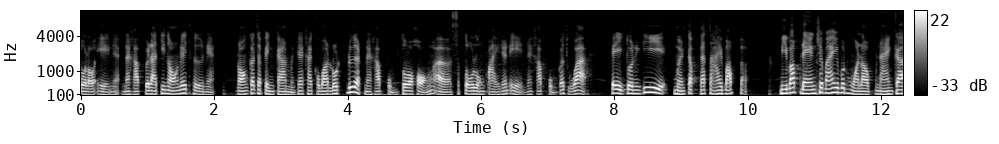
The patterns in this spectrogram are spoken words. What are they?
ตัวเราเองเนี่ยนะครับเวลาที่น้องได้เทิร์นเนี่ยน้องก็จะเป็นการเหมือนคล้ายๆกับว่าลดเลือดนะครับผมตัวของเอ่อสโตลงไปนั่นเองนะครับผมก็ถือว่าเป็นอีกตัวหนึ่งที่เหมือนกับกระจายบัฟแบบมีบัฟแดงใช่ไหมบนหัวเรานายก็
